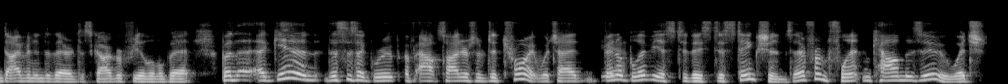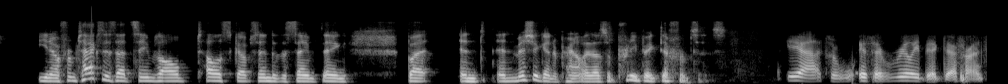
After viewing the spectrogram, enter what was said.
diving into their discography a little bit. But uh, again, this is a group of outsiders of Detroit, which I had been Yeah. oblivious to these distinctions. They're from Flint and Kalamazoo, which you know from Texas that seems all telescopes into the same thing, but in in Michigan apparently those are pretty big differences. Yeah, it's a it's a really big difference.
